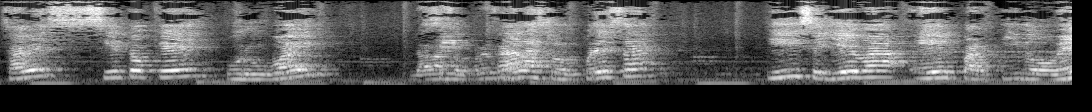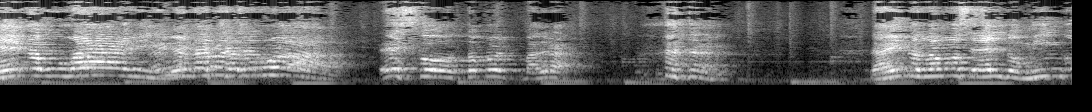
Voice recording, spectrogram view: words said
¿sabes? Siento que Uruguay Da la sorpresa. da la sorpresa y se lleva el partido. ¡Venga Uruguay! Venga. Charrúa! Eso, toco madera. De ahí nos vamos el domingo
